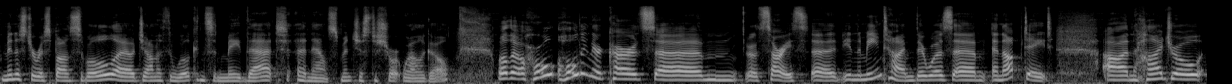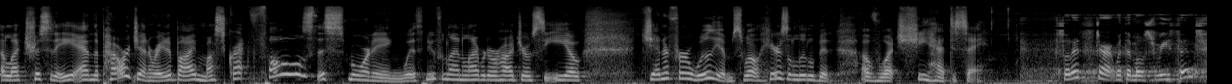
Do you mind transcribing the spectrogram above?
minister responsible, uh, Jonathan Wilkinson, made that announcement just a short while ago. Well, they're hol- holding their cards. Um, sorry, uh, in the meantime, there was um, an update on hydroelectricity and the power generated by Muskrat Falls this morning with Newfoundland Labrador Hydro CEO Jennifer Williams. Well, here's a little bit of what she had to say. So let's start with the most recent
